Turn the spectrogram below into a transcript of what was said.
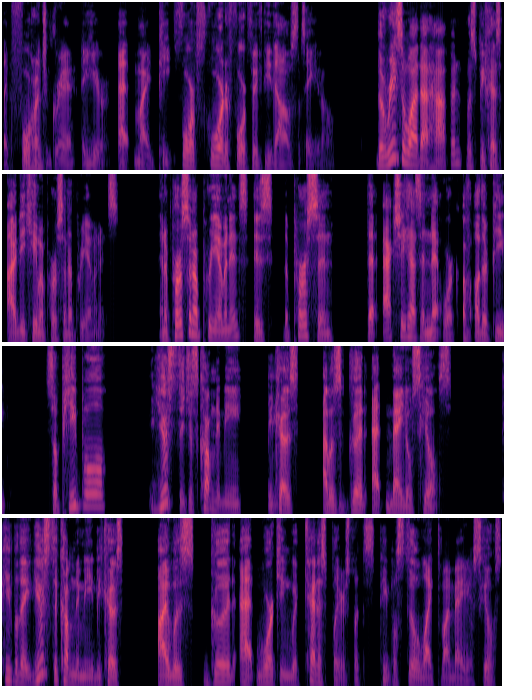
like 400 grand a year at my peak, four, four to 450 dollars taking home. The reason why that happened was because I became a person of preeminence. And a person of preeminence is the person that actually has a network of other people. So people used to just come to me because I was good at manual skills. People that used to come to me because I was good at working with tennis players, but people still liked my manual skills.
